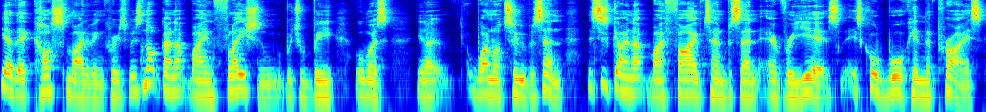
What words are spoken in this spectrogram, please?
yeah, their costs might have increased, but it's not going up by inflation, which would be almost, you know, one or two percent. This is going up by five, ten percent every year. It's, it's called walk in the price,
